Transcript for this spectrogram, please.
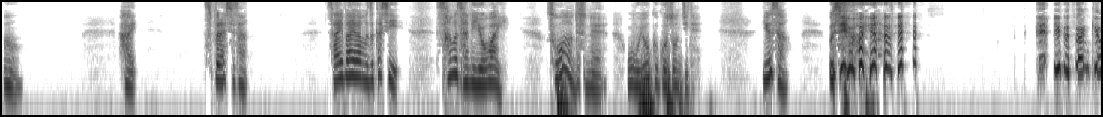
うん。はい。スプラッシュさん。栽培は難しい。寒さに弱い。そうなんですね。およくご存知で。ゆうさん、牛小屋で ゆうさん今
